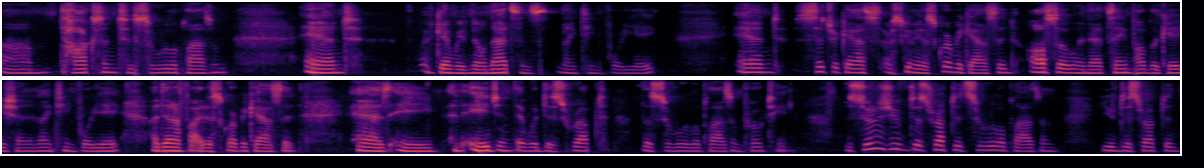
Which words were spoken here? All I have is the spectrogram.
um, toxin to ceruloplasmin. And again, we've known that since 1948. And citric acid, or excuse me, ascorbic acid, also in that same publication in 1948, identified ascorbic acid as a, an agent that would disrupt the ceruloplasmin protein. As soon as you've disrupted ceruloplasmin, you've disrupted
